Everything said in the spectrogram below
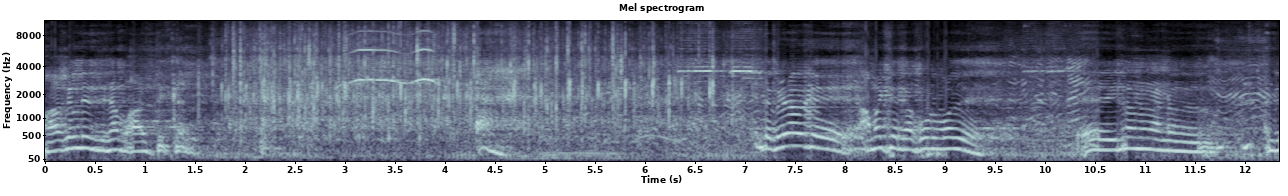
மகளிர் தின வாழ்த்துக்கள். இந்த விழாவுக்கு அமைச்சர் நான் கூடும்போது இன்னொன்று நான் அந்த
